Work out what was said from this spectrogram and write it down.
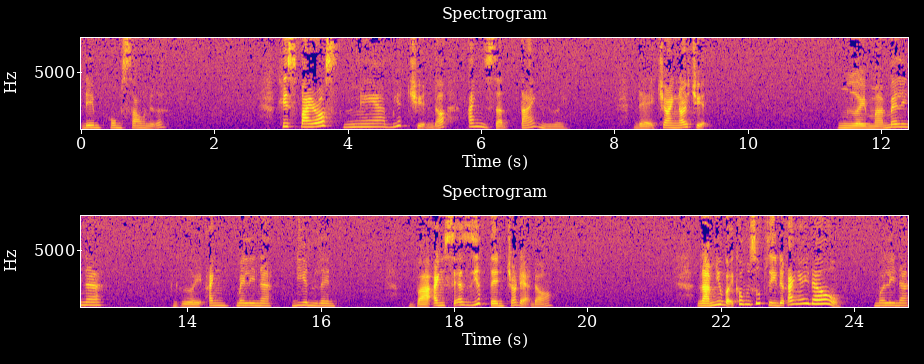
đêm hôm sau nữa. Khi Spyros nghe biết chuyện đó, anh giận tái người. Để cho anh nói chuyện. Người mà Melina, người anh Melina điên lên. Và anh sẽ giết tên chó đẻ đó. Làm như vậy không giúp gì được anh ấy đâu. Melina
